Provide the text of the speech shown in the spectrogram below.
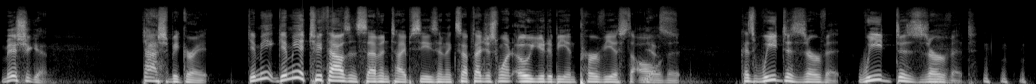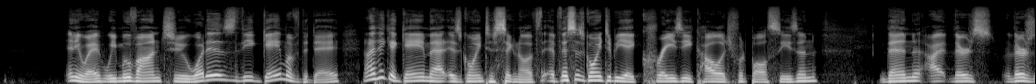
Michigan. That should be great. Give me give me a 2007 type season except I just want OU to be impervious to all Yes. of it cuz we deserve it. We deserve it. Anyway, we move on to what is the game of the day. And I think a game that is going to signal if, if this is going to be a crazy college football season, then I, there's there's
